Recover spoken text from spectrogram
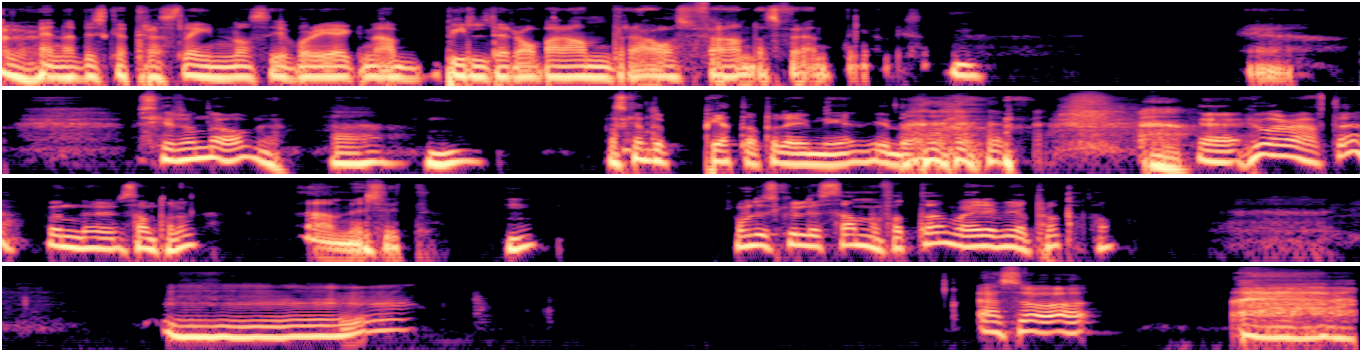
Än att vi ska trassla in oss i våra egna bilder av varandra och för andras förväntningar. Liksom. Mm. Ja. Vi ska runda av nu. Mm. Jag ska inte peta på dig mer idag. eh, hur har du haft det under samtalet? Ja, mysigt. Om du skulle sammanfatta, vad är det vi har pratat om? Mm. Alltså... äh.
